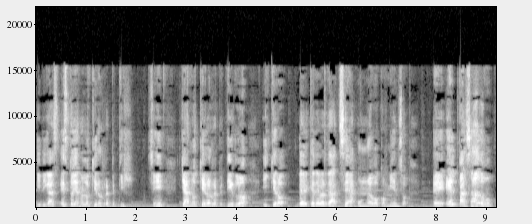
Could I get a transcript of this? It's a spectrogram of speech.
y digas, esto ya no lo quiero repetir, ¿sí? Ya no quiero repetirlo y quiero que de verdad sea un nuevo comienzo. Eh, el pasado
